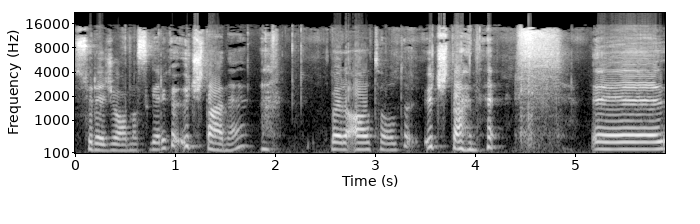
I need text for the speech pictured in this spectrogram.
süreci olması gerekiyor? Üç tane böyle altı oldu. Üç tane e,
